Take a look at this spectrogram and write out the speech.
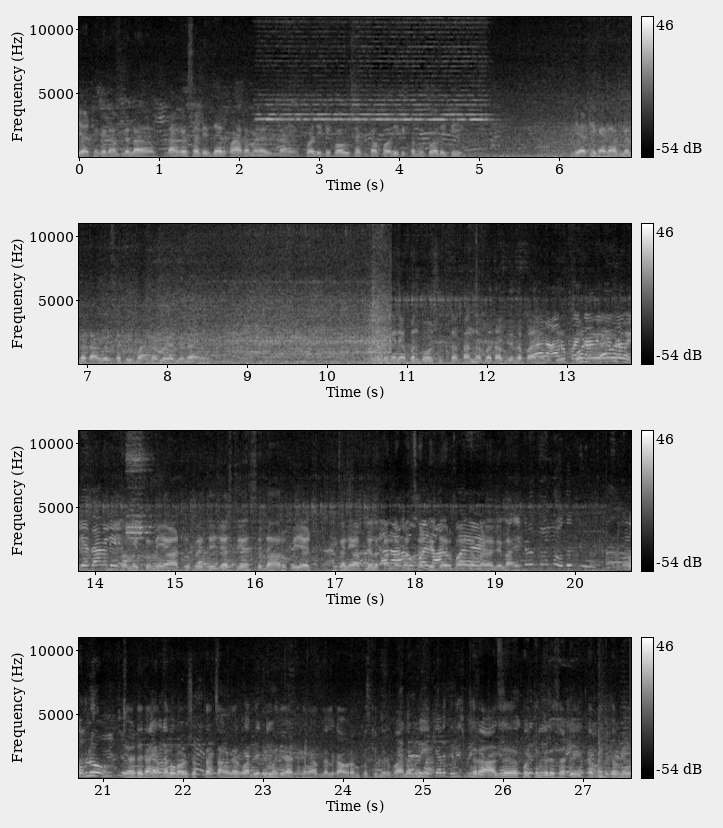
या ठिकाणी आपल्याला डांगरसाठी दर पाहायला मिळालेला आहे. क्वालिटी पाहू शकता. क्वालिटी कमी क्वालिटी या ठिकाणी आपल्याला डांगरसाठी पाहायला मिळालेला आहे. ठिकाणी आपण पाहू शकता कांदा पात आपल्याला पाहायला मिळते कमीत कमी आठ रुपये ते जास्तीत जास्त दहा रुपये या ठिकाणी आपल्याला कांदा पातसाठी दर पाहायला मिळालेला आहे. या ठिकाणी आपण पाहू शकता चांगल्या क्वालिटीमध्ये या ठिकाणी आपल्याला गावरान कोथिंबीर पाहायला मिळते. तर आज कोथिंबीरीसाठी कमीत कमी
